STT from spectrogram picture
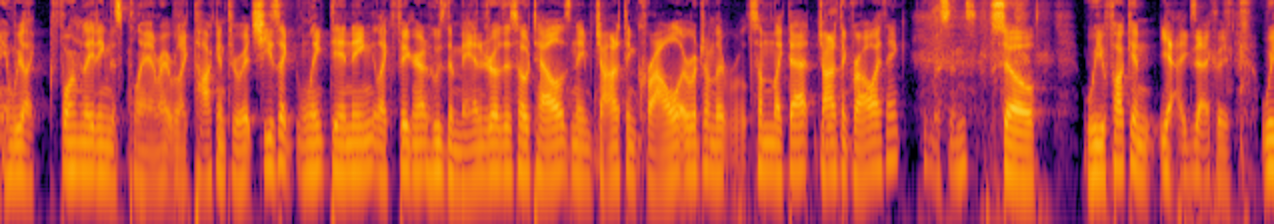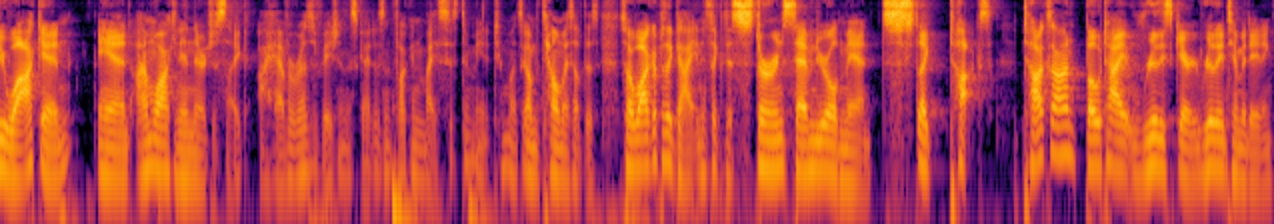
and we're like formulating this plan, right? We're like talking through it. She's like LinkedIning, like figuring out who's the manager of this hotel. His name Jonathan Crowell or something, something like that. Jonathan Crowell, I think. He listens. So we fucking yeah, exactly. We walk in and I'm walking in there just like I have a reservation. This guy doesn't fucking. My assistant made it two months ago. I'm telling myself this. So I walk up to the guy and it's like this stern seventy year old man, like tux, Tux on, bow tie, really scary, really intimidating.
